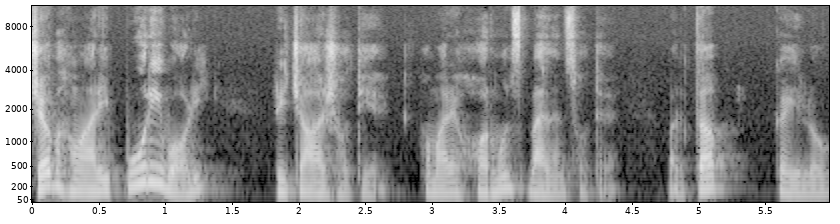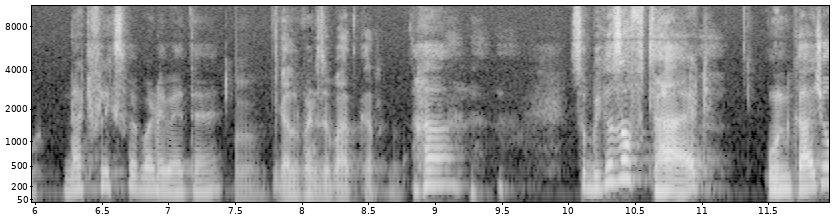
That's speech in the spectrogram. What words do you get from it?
जब हमारी पूरी बॉडी रिचार्ज होती है हमारे हॉर्मोन्स बैलेंस होते हैं। पर तब कई लोग नेटफ्लिक्स पे पड़े रहते हैं। गर्लफ्रेंड से बात कर रहे हैं। हाँ। सो बिकॉज़ ऑफ़ दैट उनका जो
